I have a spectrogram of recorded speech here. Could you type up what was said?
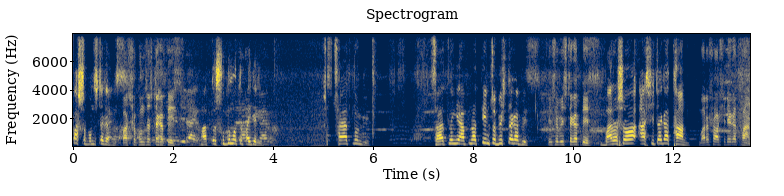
পাঁচশো পঞ্চাশ টাকা পিস পাঁচশো পঞ্চাশ টাকা পিস মাত্র শুধুমাত্র পাইকারি। ছয়াত লুঙ্গি। ছয়াত লুঙ্গি আপনার তিনশো বিশ টাকা পিস তিনশো বিশ টাকা পিস বারোশো আশি টাকা থান। বারোশো আশি টাকা থান।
